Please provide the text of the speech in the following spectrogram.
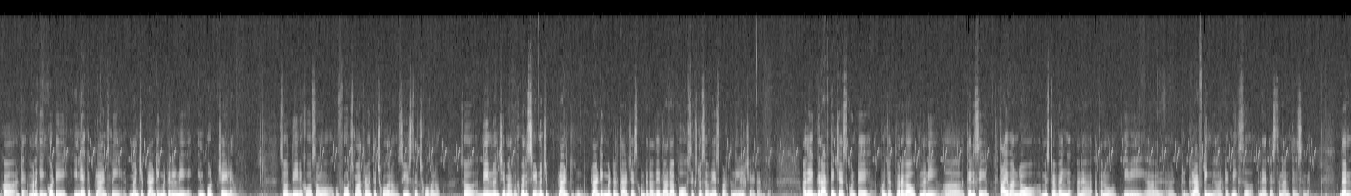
ఒక అంటే మనకి ఇంకోటి ఇండియాకి ప్లాంట్స్ని మంచి ప్లాంటింగ్ మెటీరియల్ని ఇంపోర్ట్ చేయలేము సో దీనికోసం ఒక ఫ్రూట్స్ మాత్రమే తెచ్చుకోగలం సీడ్స్ తెచ్చుకోగలం. సో దీని నుంచి మనకు ఒకవేళ సీడ్ నుంచి ప్లాంట్ ప్లాంటింగ్ మెటీరియల్ తయారు చేసుకుంటే అదే దాదాపు సిక్స్ టు సెవెన్ ఇయర్స్ పడుతుంది ఈల్డ్ చేయడానికి అదే గ్రాఫ్టింగ్ చేసుకుంటే కొంచెం త్వరగా అవుతుందని తెలిసి తైవాన్లో మిస్టర్ వెంగ్ అనే అతను ఇవి గ్రాఫ్టింగ్ టెక్నిక్స్ నేర్పిస్తున్నారని తెలిసింది. దెన్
